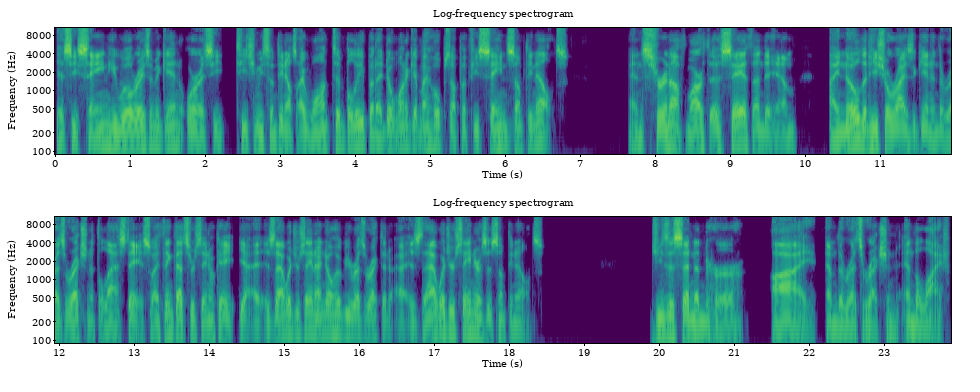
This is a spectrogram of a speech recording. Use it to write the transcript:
is he saying he will raise him again, or is he teaching me something else? I want to believe, but I don't want to get my hopes up if he's saying something else. And sure enough, Martha saith unto him, I know that he shall rise again in the resurrection at the last day. So I think that's her saying, okay, yeah, is that what you're saying? I know he'll be resurrected. Uh, is that what you're saying, or is it something else? Jesus said unto her, I am the resurrection and the life.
